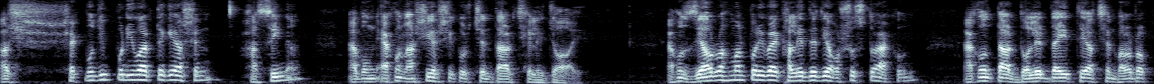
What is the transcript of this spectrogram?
আর শেখ মুজিব পরিবার থেকে আসেন হাসিনা এবং এখন আশি হাসি করছেন তার ছেলে জয়। এখন জিয়াউর রহমান পরিবার, খালেদা জিয়া অসুস্থ এখন এখন তার দলের দায়িত্বে আছেন ভারপ্রাপ্ত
